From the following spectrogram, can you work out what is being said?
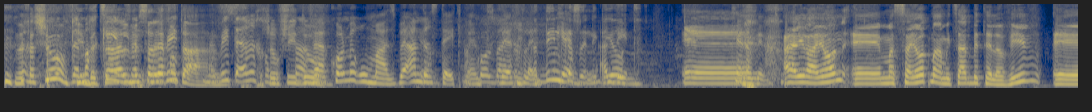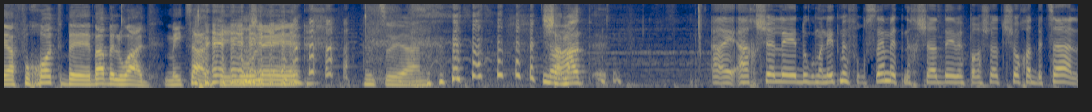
זה- חשוב, כי זה מסלף אותה. מביא את הערך המוסף. שידעו. והכל מרומז, ב understatement, הכל בהחלט. עדין כן, כזה, נגיעות. אה, כן. היה לי רעיון, אה, משאיות מהמצעד בתל אביב, הפוכות בבאב אל וואד, מיצג, כאילו ל... מצוין. נועה? שמעת... האח של אה, דוגמנית מפורסמת נחשד אה, בפרשת שוחד בצה"ל.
